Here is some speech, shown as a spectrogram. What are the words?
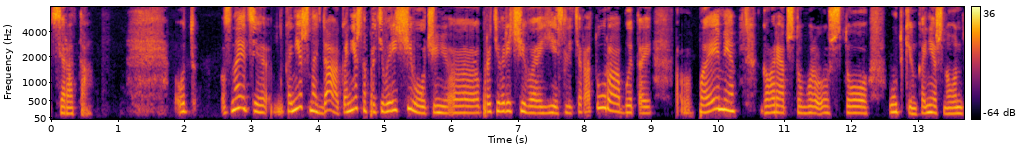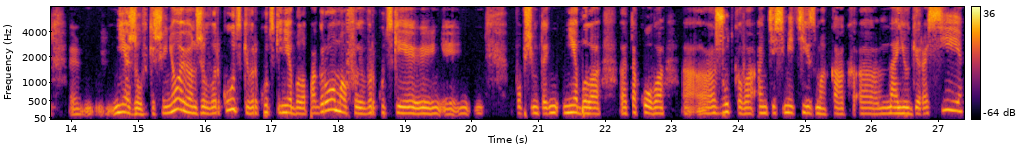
сирота. Вот знаете, конечно, да, конечно, противоречиво очень, э, противоречивая есть литература об этой э, поэме. Говорят, что, что Уткин, конечно, он э, не жил в Кишиневе, он жил в Иркутске. В Иркутске не было погромов, и в Иркутске э, в общем-то, не было э, такого а, жуткого антисемитизма, как э, на юге России.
